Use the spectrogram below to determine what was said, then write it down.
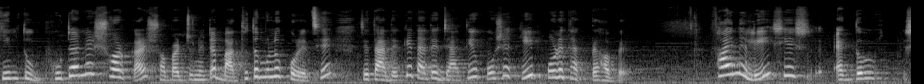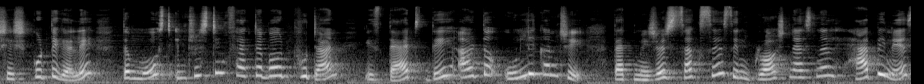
কিন্তু ভুটানের সরকার সবার জন্য এটা বাধ্যতামূলক করেছে যে তাদেরকে তাদের জাতীয় পোশাকই পরে থাকতে হবে। ফাইনালি শেষ, একদম শেষ করতে গেলে the most interesting fact about Bhutan is that they are the only country that measure success in gross national happiness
